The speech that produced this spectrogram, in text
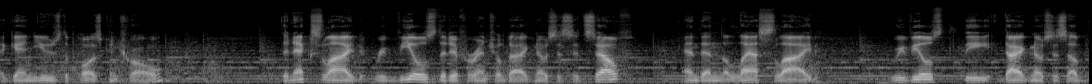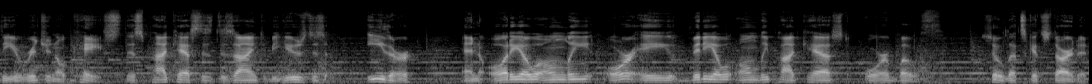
Again, use the pause control. The next slide reveals the differential diagnosis itself, and then the last slide reveals the diagnosis of the original case. This podcast is designed to be used as either an audio only or a video only podcast or both. So let's get started.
